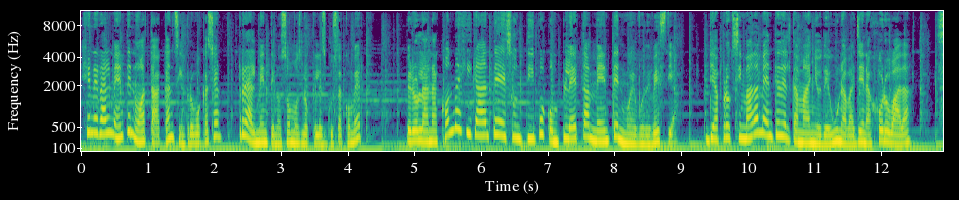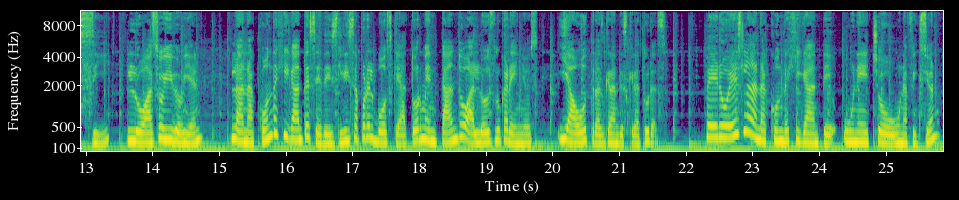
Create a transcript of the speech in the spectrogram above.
generalmente no atacan sin provocación. Realmente no somos lo que les gusta comer. Pero la anaconda gigante es un tipo completamente nuevo de bestia. De aproximadamente del tamaño de una ballena jorobada, Sí, lo has oído bien. La anaconda gigante se desliza por el bosque atormentando a los lugareños y a otras grandes criaturas. Pero ¿es la anaconda gigante un hecho o una ficción?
